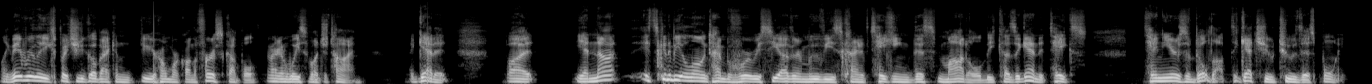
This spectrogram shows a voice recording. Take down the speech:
Like they really expect you to go back and do your homework on the first couple. They're not going to waste a bunch of time. I get it. But yeah, not it's going to be a long time before we see other movies kind of taking this model because again, it takes 10 years of build up to get you to this point.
